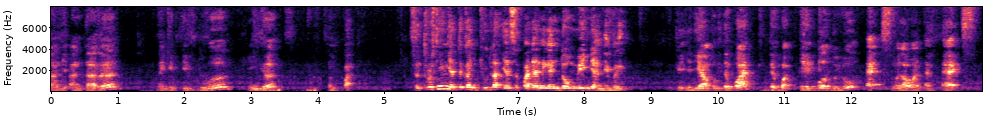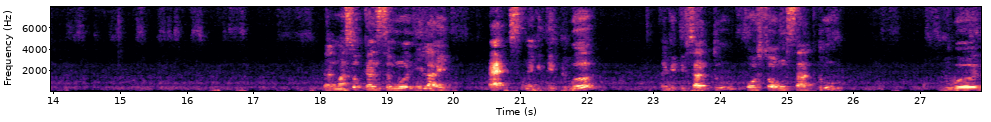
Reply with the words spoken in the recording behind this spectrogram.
dah di antara negatif 2 hingga 4 Seterusnya nyatakan julat yang sepadan dengan domain yang diberi. Okay, Jadi apa kita buat? Kita buat table dulu X melawan Fx dan masukkan semua nilai x negatif 2 negatif 1 kosong 1 2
